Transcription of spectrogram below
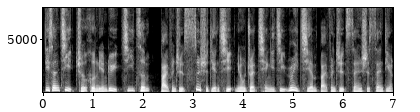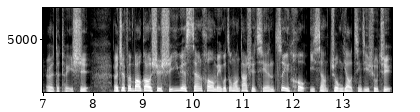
第三季折合年率激增百分之四十点七，扭转前一季锐减百分之三十三点二的颓势。而这份报告是十一月三号美国总统大选前最后一项重要经济数据。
